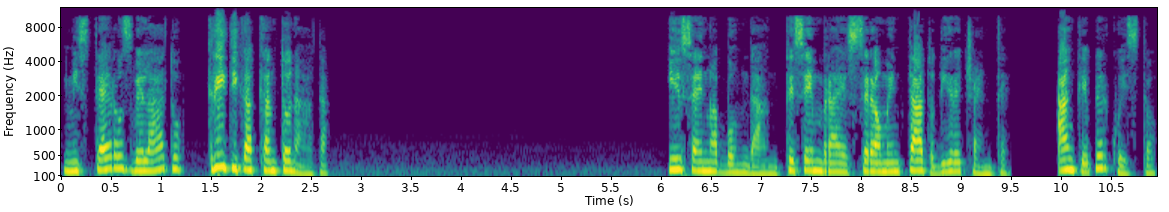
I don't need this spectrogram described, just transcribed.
Mistero svelato, critica accantonata. Il seno abbondante sembra essere aumentato di recente. Anche per questo,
